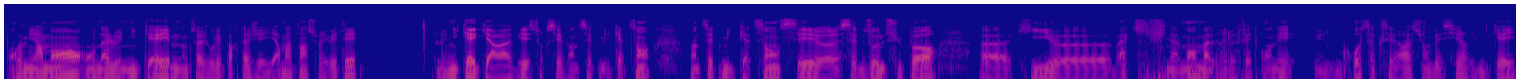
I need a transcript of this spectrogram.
Premièrement, on a le Nikkei, donc ça je voulais partager hier matin sur IVT. Le Nikkei qui est arrivé sur ses 27 400. 27 400, c'est euh, cette zone support euh, qui, euh, bah, qui finalement, malgré le fait qu'on ait une grosse accélération baissière du Nikkei,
